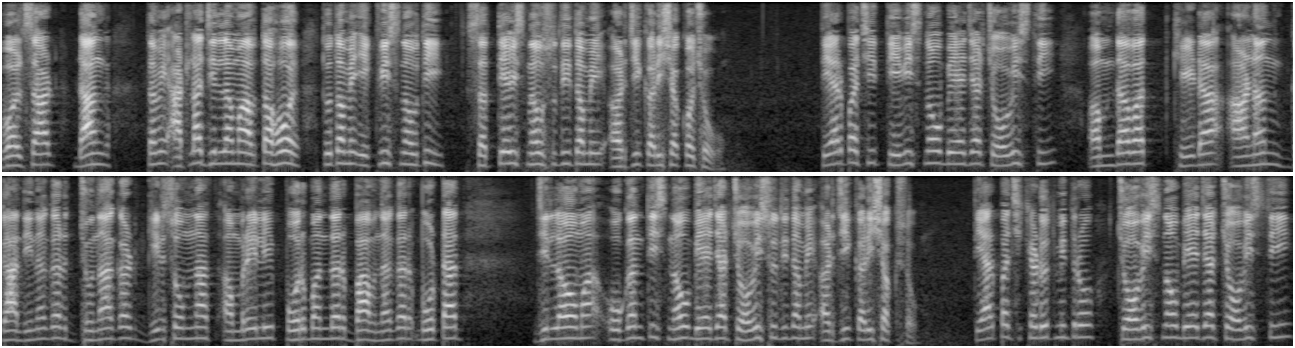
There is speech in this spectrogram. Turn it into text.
વલસાડ, ડાંગ તમે આટલા જિલ્લામાં આવતા હોય તો તમે એકવીસ નવથી સત્યાવીસ નવ સુધી તમે અરજી કરી શકો છો. ત્યાર પછી ત્રેવીસ નવ બે હજાર ચોવીસથી અમદાવાદ, ખેડા, આણંદ, ગાંધીનગર, જુનાગઢ, ગીર સોમનાથ, અમરેલી, પોરબંદર, ભાવનગર, બોટાદ જિલ્લાઓમાં ઓગણત્રીસ નવ બે હજાર ચોવીસ સુધી તમે અરજી કરી શકશો. ત્યાર પછી ખેડૂત મિત્રો, ચોવીસ નવ બે હજાર ચોવીસથી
